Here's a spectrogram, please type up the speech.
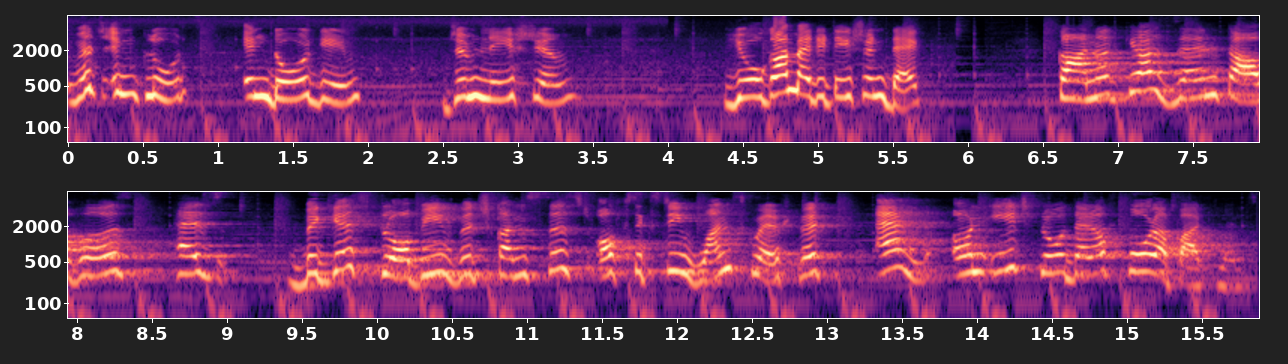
which includes indoor games, gymnasium, yoga meditation deck. Kanakia Zen Towers has biggest lobby which consists of 61 square feet and on each floor there are 4 apartments.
